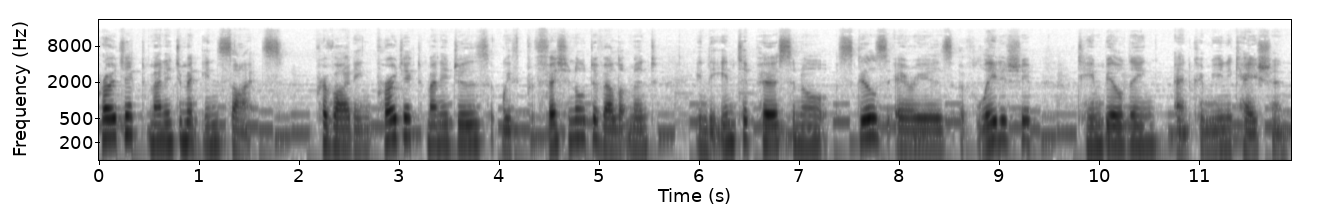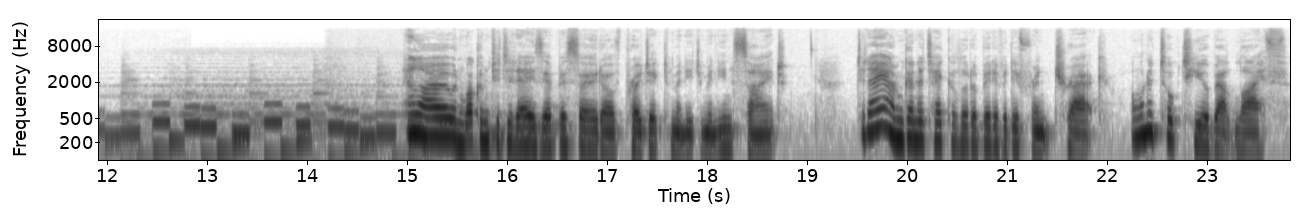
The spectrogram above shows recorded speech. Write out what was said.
Project Management Insights, providing project managers with professional development in the interpersonal skills areas of leadership, team building, and communication. Hello, and welcome to today's episode of Project Management Insight. Today I'm going to take a little bit of a different track. I want to talk to you about life.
